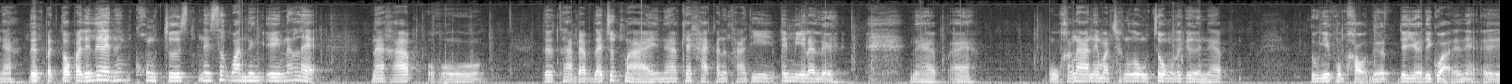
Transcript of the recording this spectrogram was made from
เนี่ย เดินไปต่อไปเรื่อยๆนั้นคงเจอในสักวันหนึ่งเองนั่นแหละ นะครับ โอ้โห เดินทางแบบไร้จุดหมายนะครับ แค่ขายการเดินทางที่ไม่มีอะไรเลยนะครับ อ่าโอ้ข้างหน้าเนี่ยมันช่างโล่งจงเหลือเกินนะครับลุงนี้ผมเผาเนื้อเยอะๆดีกว่าเนี่ย เออ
